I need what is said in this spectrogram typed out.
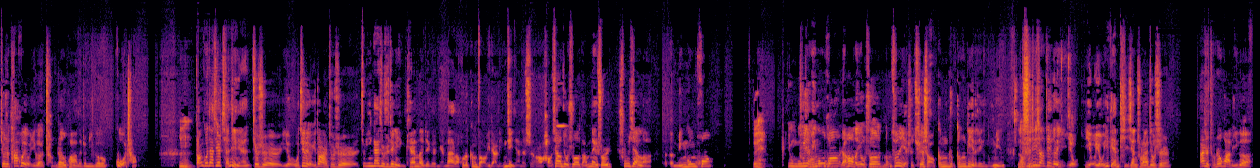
就是它会有一个城镇化的这么一个过程。嗯，咱们国家其实前几年就是有，我记得有一段就是就应该就是这个影片的这个年代吧，或者更早一点，零几年的时候，好像就是说咱们那个时候出现了呃民工荒，对，用工出现民工荒，然后呢又说嗯农村也是缺少耕耕地的这个农民。实际上这个有有有一点体现出来，就是它是城镇化的一个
